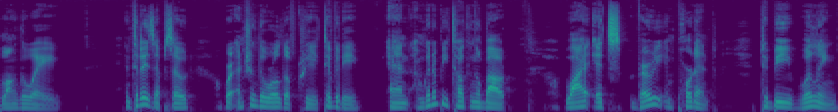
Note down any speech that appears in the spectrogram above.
along the way. In today's episode, we're entering the world of creativity, and I'm going to be talking about why it's very important to be willing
